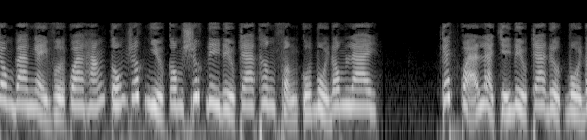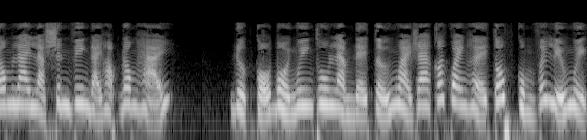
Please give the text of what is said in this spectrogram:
Trong ba ngày vừa qua hắn tốn rất nhiều công sức đi điều tra thân phận của Bùi Đông Lai. Kết quả là chỉ điều tra được Bùi Đông Lai là sinh viên Đại học Đông Hải. Được cổ Bồi Nguyên Thu làm đệ tử ngoài ra có quan hệ tốt cùng với Liễu Nguyệt.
